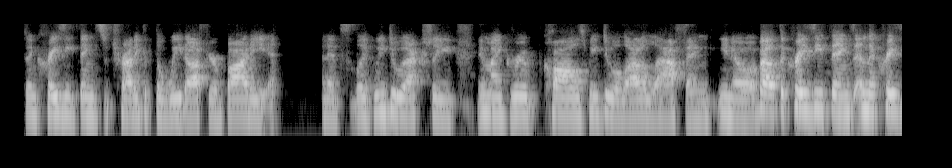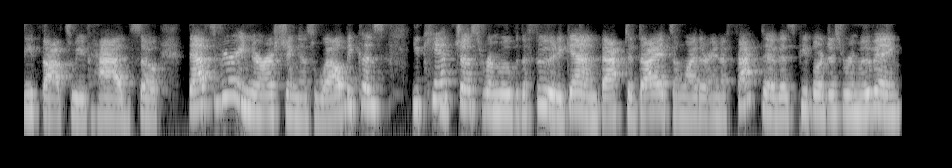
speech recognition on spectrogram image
done crazy things to try to get the weight off your body and it's like we do actually in my group calls we do a lot of laughing you know about the crazy things and the crazy thoughts we've had. So that's very nourishing as well because you can't just remove the food. Again back to diets and why they're ineffective is people are just removing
